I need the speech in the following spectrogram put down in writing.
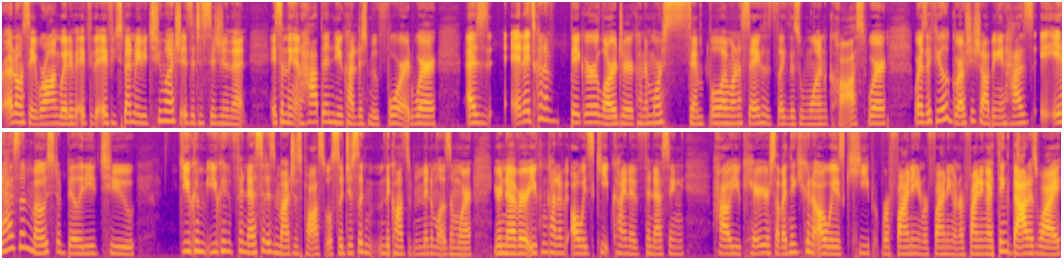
I don't say wrong, but if, if if you spend maybe too much, it's a decision that is something that happened. You kind of just move forward. Where as and it's kind of bigger, larger, kind of more simple. I want to say because it's like this one cost. Where whereas I feel grocery shopping, it has it has the most ability to you can you can finesse it as much as possible. So just like the concept of minimalism, where you're never you can kind of always keep kind of finessing how you carry yourself. I think you can always keep refining and refining and refining. I think that is why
